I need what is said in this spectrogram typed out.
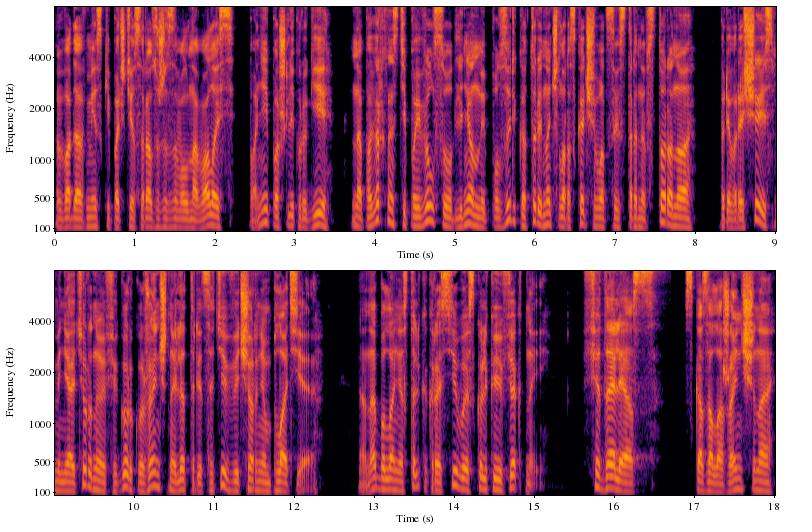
Вода в миске почти сразу же заволновалась, по ней пошли круги, на поверхности появился удлиненный пузырь, который начал раскачиваться из стороны в сторону, превращаясь в миниатюрную фигурку женщины лет 30 в вечернем платье. Она была не столько красивой, сколько эффектной. «Фиделиас», — сказала женщина,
